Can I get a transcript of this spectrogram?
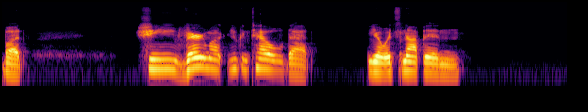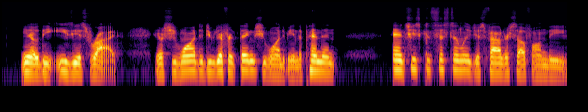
But she very much, you can tell that, you know, it's not been, you know, the easiest ride. You know, she wanted to do different things, she wanted to be independent, and she's consistently just found herself on the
